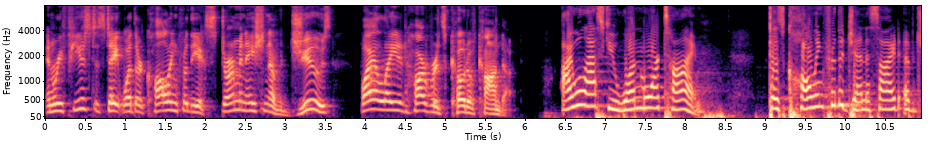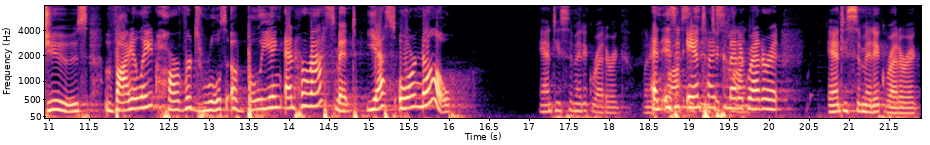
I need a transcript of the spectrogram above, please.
and refused to state whether calling for the extermination of Jews violated Harvard's code of conduct. I will ask you one more time. Does calling for the genocide of Jews violate Harvard's rules of bullying and harassment? Yes or no? Anti Semitic rhetoric. When And is it anti Semitic rhetoric? Anti Semitic rhetoric,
